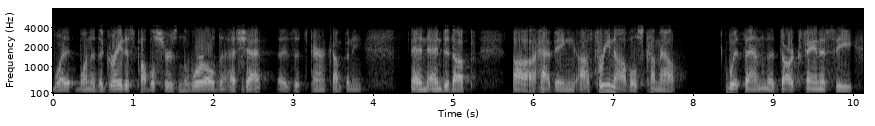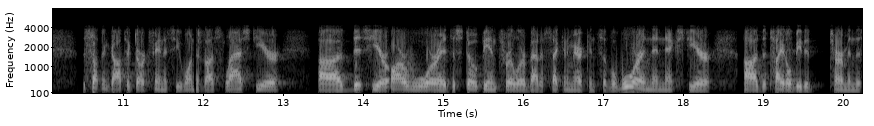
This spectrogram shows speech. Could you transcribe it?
one of the greatest publishers in the world. Hachette is its parent company, and ended up uh, having uh, three novels come out with them: the dark fantasy, Southern Gothic dark fantasy, One of Us last year, uh, this year, Our War, a dystopian thriller about a Second American Civil War, and then next year, uh, the title be determined this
